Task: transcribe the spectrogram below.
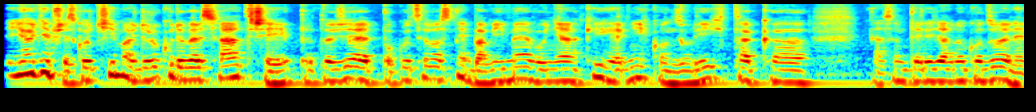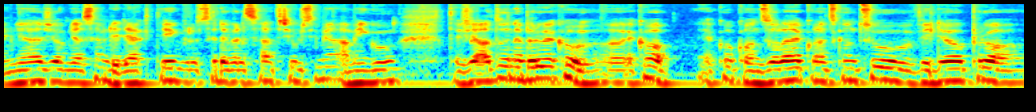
Teď hodně přeskočím až do roku 93, protože pokud se vlastně bavíme o nějakých herních konzolích, tak eh, já jsem tehdy žádnou konzoli neměl, že jo, měl jsem Didactic, v roce 93 už jsem měl Amigu, takže já to neberu jako, eh, jako, jako konzole, konec konců video pro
